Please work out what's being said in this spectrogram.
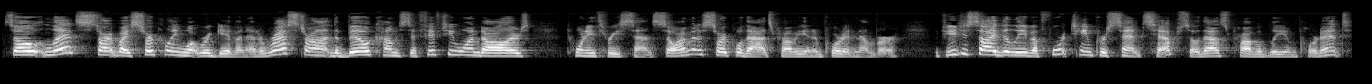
So let's start by circling what we're given. At a restaurant, the bill comes to $51 23 cents. So I'm going to circle that. It's probably an important number. If you decide to leave a 14% tip, so that's probably important.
